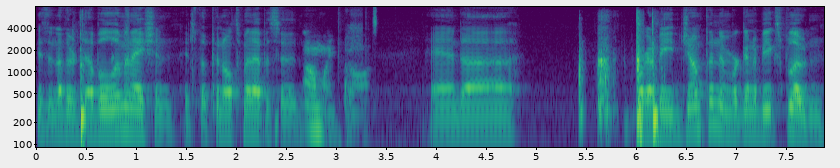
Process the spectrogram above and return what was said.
is another double elimination. It's the penultimate episode, Oh my god. and uh, we're gonna be jumping and we're gonna be exploding.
